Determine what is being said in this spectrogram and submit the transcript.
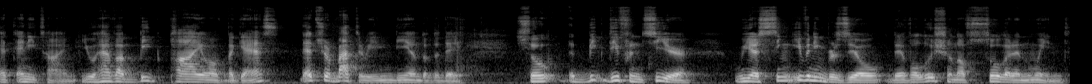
at any time. You have a big pile of bagasse That's your battery in the end of the day. So the big difference here, we are seeing even in Brazil the evolution of solar and wind.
